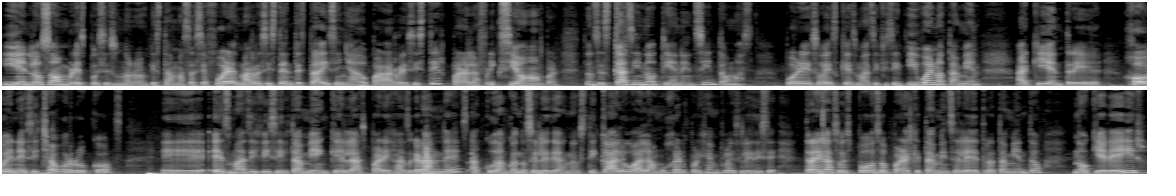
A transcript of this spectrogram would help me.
Y en los hombres, pues es un órgano que está más hacia afuera, es más resistente, está diseñado para resistir, para la fricción. para- Entonces casi no tienen síntomas. Por eso es que es más difícil. Y bueno, también aquí entre jóvenes y chavorrucos, eh, es más difícil también que las parejas grandes acudan cuando se le diagnostica algo a la mujer, por ejemplo, y se le dice traiga a su esposo para que también se le dé tratamiento, no quiere ir.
